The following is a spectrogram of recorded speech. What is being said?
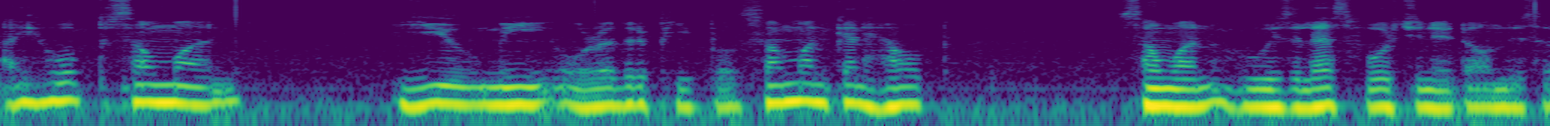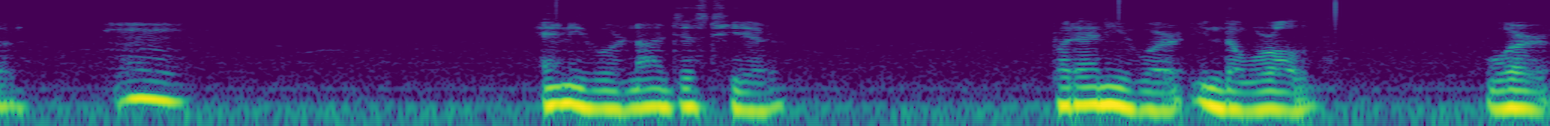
I hope someone you, me or other people, someone can help someone who is less fortunate on this earth. Mm. anywhere, not just here, but anywhere in the world where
